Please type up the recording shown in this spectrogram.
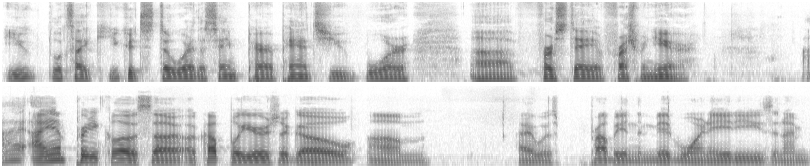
you looks like you could still wear the same pair of pants you wore uh, first day of freshman year. I, I am pretty close. Uh, a couple years ago, um, I was probably in the mid 180s, and I'm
